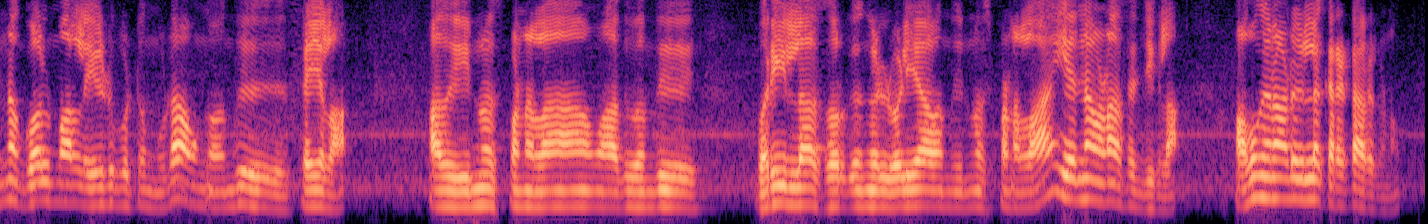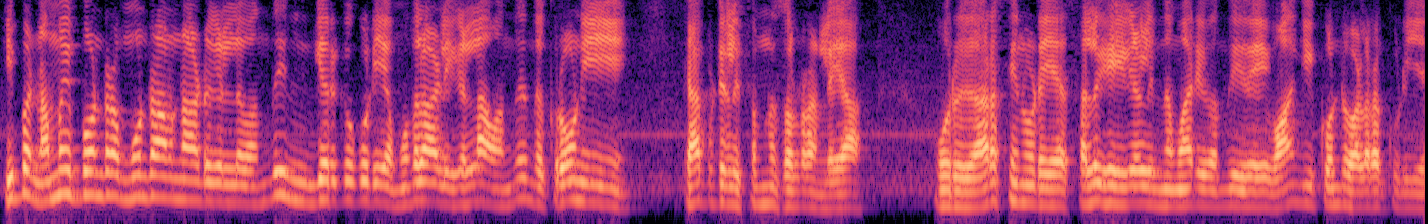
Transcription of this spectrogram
என்ன கோல்மாலில் ஈடுபட்டும் கூட அவங்க வந்து செய்யலாம். அது இன்வெஸ்ட் பண்ணலாம் அது வந்து வரி இல்லாத சொர்க்கங்கள் வழியாக வந்து இன்வெஸ்ட் பண்ணலாம் என்ன வேணால் செஞ்சுக்கலாம். அவங்க நாடுகளில் கரெக்டாக இருக்கணும். இப்போ நம்மை போன்ற மூன்றாம் நாடுகளில் வந்து இங்கே இருக்கக்கூடிய முதலாளிகள்லாம் வந்து இந்த குரோனி கேபிட்டலிசம்னு சொல்கிறோம் இல்லையா? ஒரு அரசினுடைய சலுகைகள் இந்த மாதிரி வந்து இதை வாங்கி கொண்டு வளரக்கூடிய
